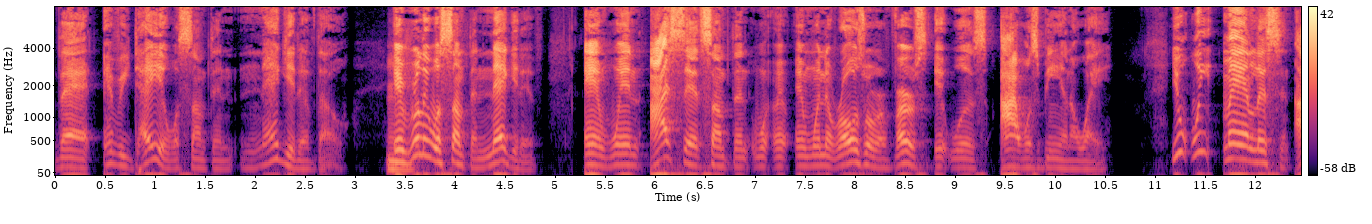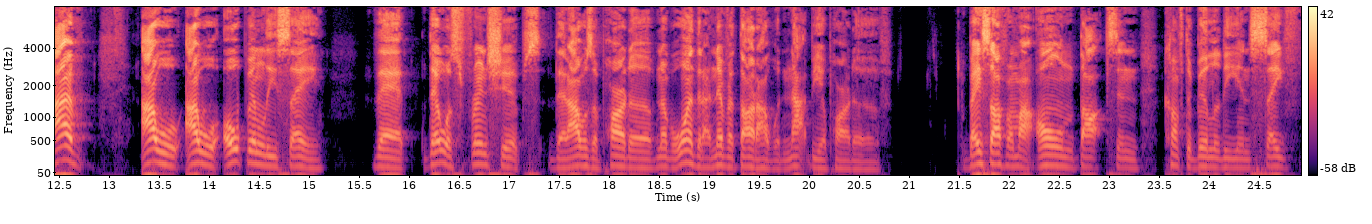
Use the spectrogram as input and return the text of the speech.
that every day it was something negative though. It really was something negative. And when I said something and when the roles were reversed, it was I was being away. You we man, listen, I've I will I will openly say that there was friendships that I was a part of, number one, that I never thought I would not be a part of based off of my own thoughts and comfortability and safe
